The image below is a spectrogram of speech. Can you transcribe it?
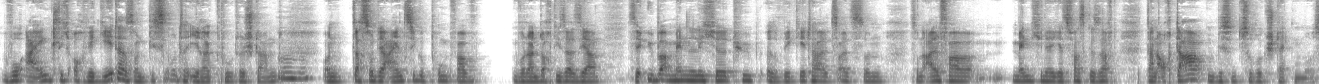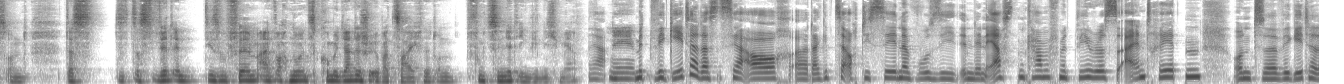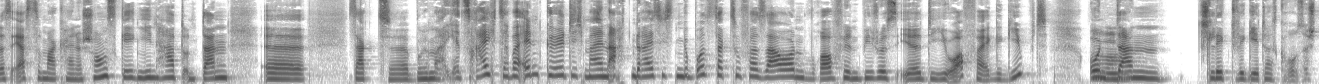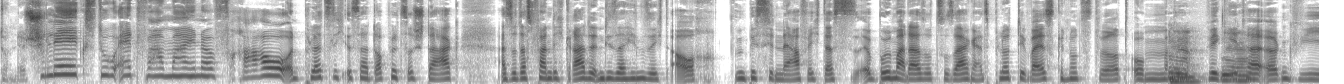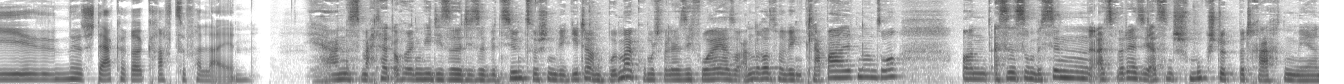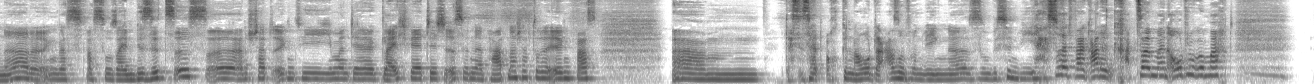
wo eigentlich auch Vegeta so ein bisschen unter ihrer Knute stand. Mhm. Und das so der einzige Punkt war, wo dann doch dieser sehr, sehr übermännliche Typ, also Vegeta als, als so ein, so ein Alpha-Männchen, der jetzt fast gesagt, dann auch da ein bisschen zurückstecken muss. Und das das, das wird in diesem Film einfach nur ins Komödiantische überzeichnet und funktioniert irgendwie nicht mehr. Ja. Nee. Mit Vegeta, das ist ja auch, äh, da gibt's ja auch die Szene, wo sie in den ersten Kampf mit Virus eintreten und äh, Vegeta das erste Mal keine Chance gegen ihn hat und dann äh, sagt äh, Bulma, jetzt reicht's aber endgültig, meinen 38. Geburtstag zu versauen, woraufhin Virus ihr die Ohrfeige gibt und mhm. dann schlägt Vegetas große Stunde. Schlägst du etwa meine Frau? Und plötzlich ist er doppelt so stark. Also das fand ich gerade in dieser Hinsicht auch ein bisschen nervig, dass Bulma da sozusagen als Plot-Device genutzt wird, um ja, Vegeta ja. irgendwie eine stärkere Kraft zu verleihen. Ja, und es macht halt auch irgendwie diese, diese Beziehung zwischen Vegeta und Bulma komisch, weil er sie vorher ja so anderes von wegen Klappe halten und so. Und es ist so ein bisschen, als würde er sie als ein Schmuckstück betrachten mehr, ne? Oder irgendwas, was so sein Besitz ist, äh, anstatt irgendwie jemand, der gleichwertig ist in der Partnerschaft oder irgendwas. Ähm, das ist halt auch genau da so von wegen, ne? So ein bisschen wie, hast du etwa gerade einen Kratzer in mein Auto gemacht?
